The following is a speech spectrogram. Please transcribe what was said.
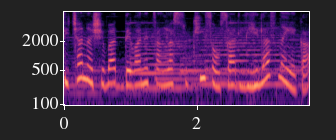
तिच्या नशिबात देवाने चांगला सुखी संसार लिहिलाच नाहीये का?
